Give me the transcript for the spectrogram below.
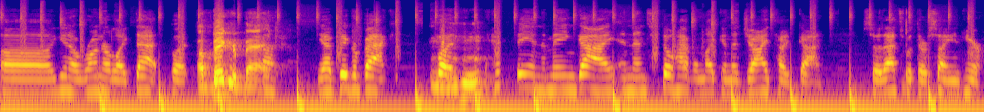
uh, you know runner like that. But a bigger back, uh, yeah, bigger back. But mm-hmm. being the main guy and then still having like an Ajay type guy. So that's what they're saying here.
